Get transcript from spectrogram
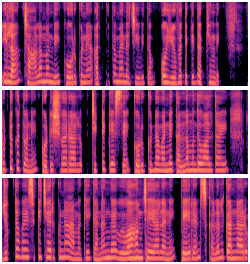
ఇలా చాలామంది కోరుకునే అద్భుతమైన జీవితం ఓ యువతికి దక్కింది. పుట్టుకతోనే కోటీశ్వరాలు. చిట్టుకేస్తే కోరుకున్నవన్నీ కళ్ళ ముందు వాల్తాయి. యుక్త వయసుకి చేరుకున్న ఆమెకి ఘనంగా వివాహం చేయాలని పేరెంట్స్ కలలు కన్నారు.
